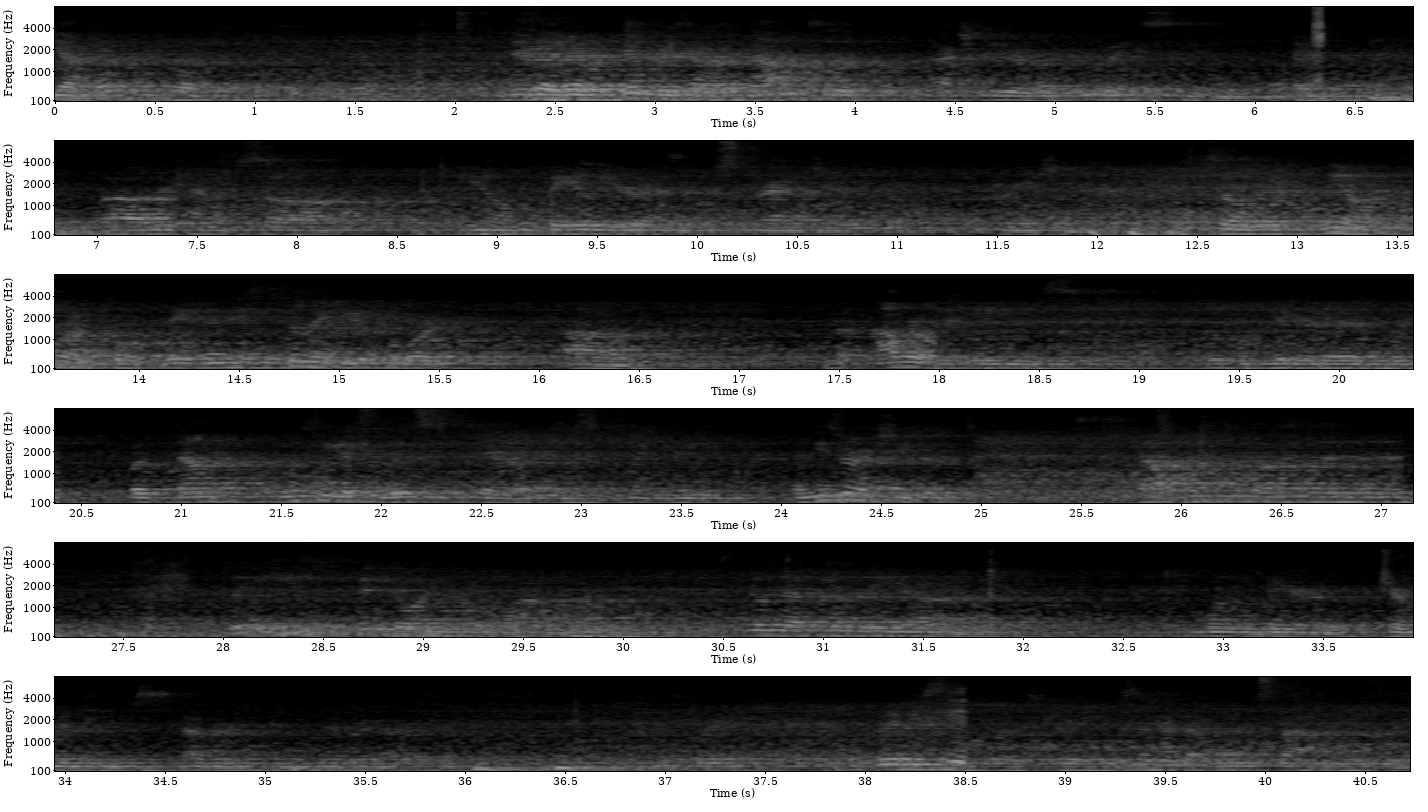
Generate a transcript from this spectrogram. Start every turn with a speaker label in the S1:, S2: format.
S1: Yeah. They were, they were him resign. That was a, actually your like. And, uh, they kind of saw, you know, failure as a strategy of creation. so you know, quote unquote, they, they still make beautiful work. Um, of the 80s was figurative. But down, once we get to this era, just and these are actually just definitely uh, one of the bigger German names ever in every artist. It's great. But if you see it. It doesn't have that one style music.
